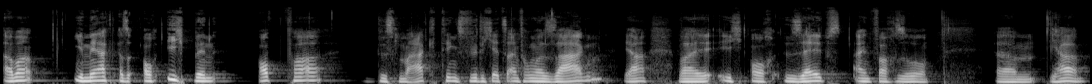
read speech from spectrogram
aber ihr merkt, also auch ich bin Opfer des Marketings, würde ich jetzt einfach mal sagen, ja, weil ich auch selbst einfach so ähm, ja,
